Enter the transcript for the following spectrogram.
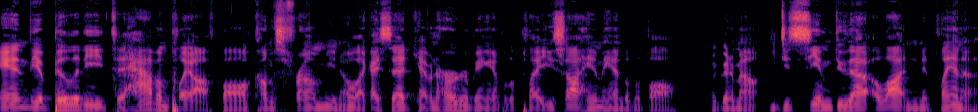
And the ability to have him play off ball comes from, you know, like I said, Kevin Huerter being able to play. You saw him handle the ball a good amount. You did see him do that a lot in Atlanta.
